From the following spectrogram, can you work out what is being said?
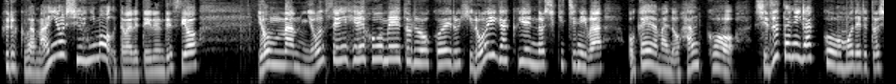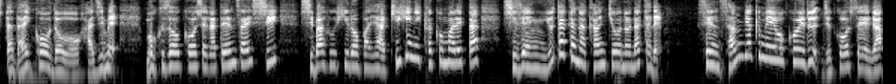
古くは万葉集にも歌われているんですよ。4万4千平方メートルを超える広い学園の敷地には岡山の藩校静谷学校をモデルとした大講堂をはじめ木造校舎が点在し芝生広場や木々に囲まれた自然豊かな環境の中で1300名を超える受講生が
